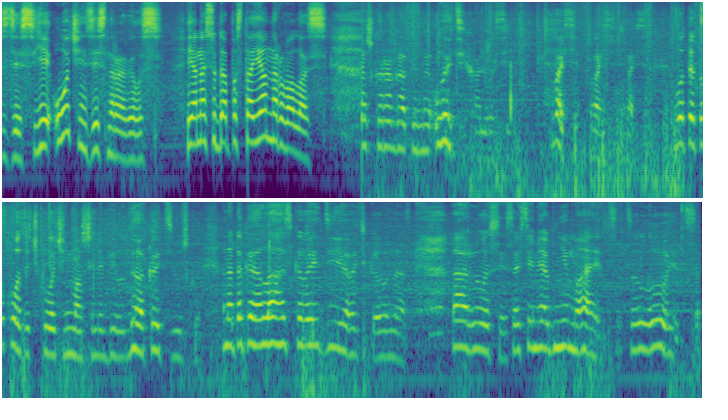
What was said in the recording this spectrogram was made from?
здесь. Ей очень здесь нравилось. И она сюда постоянно рвалась. Яшка рогатый мы. Ой, тихо, Вася. Вася, Вася, Вася. Вот эту козочку очень Маша любила. Да, Катюшку. Она такая ласковая девочка у нас. Хорошая, со всеми обнимается, целуется.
